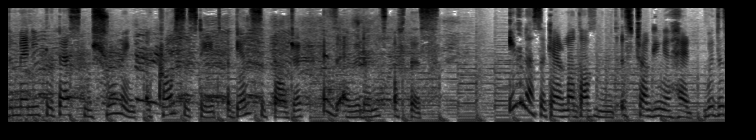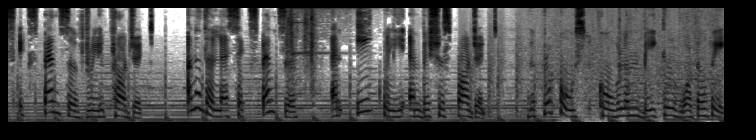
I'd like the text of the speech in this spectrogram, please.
The many protests mushrooming across the state against the project is evidence of this. Even as the Kerala government is chugging ahead with this expensive rail project, another less expensive and equally ambitious project, the proposed Kovalam Bekal Waterway,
